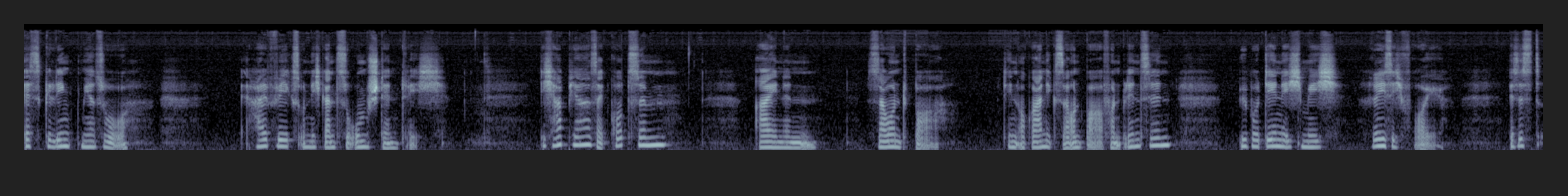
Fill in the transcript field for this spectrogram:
es gelingt mir so halbwegs und nicht ganz so umständlich. Ich habe ja seit kurzem einen Soundbar, den Organic Soundbar von Blinzeln, über den ich mich riesig freue. Es ist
